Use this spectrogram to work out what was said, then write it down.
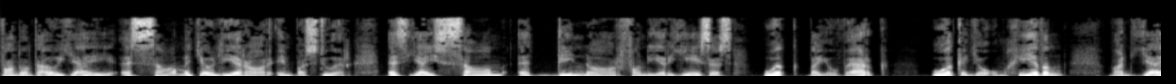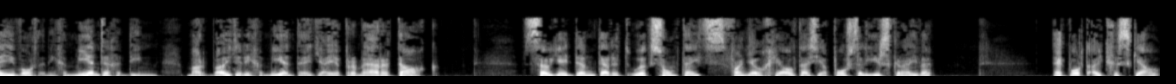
Want onthou, jy is saam met jou leraar en pastoor, is jy saam 'n dienaar van die Here Jesus ook by jou werk, ook in jou omgewing, want jy word in die gemeente gedien, maar buite die gemeente het jy 'n primêre taak. Sou jy dink dat dit ook soms van jou geld as die apostel hier skrywe? Ek word uitgeskel.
